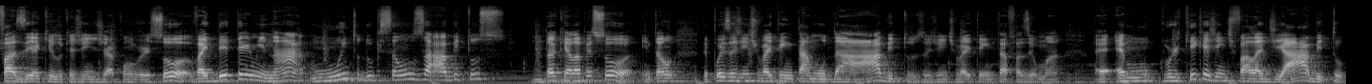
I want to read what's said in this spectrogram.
fazer aquilo que a gente já conversou, vai determinar muito do que são os hábitos uhum. daquela pessoa. Então, depois a gente vai tentar mudar hábitos, a gente vai tentar fazer uma. É, é, por que, que a gente fala de hábito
